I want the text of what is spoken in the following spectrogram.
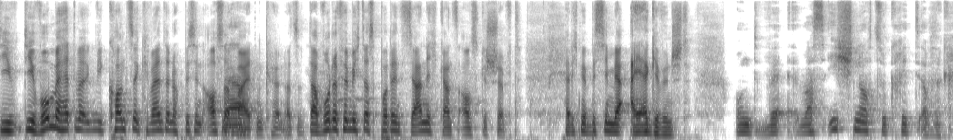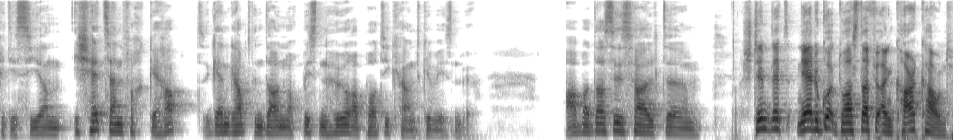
die, die Wumme hätten wir irgendwie konsequenter noch ein bisschen ausarbeiten ja. können. Also da wurde für mich das Potenzial nicht ganz ausgeschöpft. Hätte ich mir ein bisschen mehr Eier gewünscht. Und was ich noch zu kriti also kritisieren, ich hätte es einfach gehabt, gern gehabt, wenn da noch ein bisschen höherer Bodycount gewesen wäre. Aber das ist halt, äh, Stimmt, jetzt, ja, du, du hast dafür einen Car-Count.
